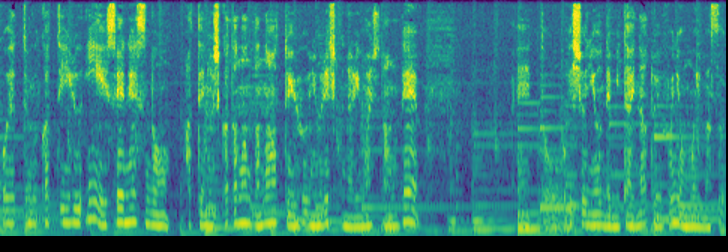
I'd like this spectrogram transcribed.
こうやって向かっているいい SNS の発展の仕方なんだなっていうふうに嬉しくなりましたので、えっ、ー、と、一緒に読んでみたいなというふうに思います。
